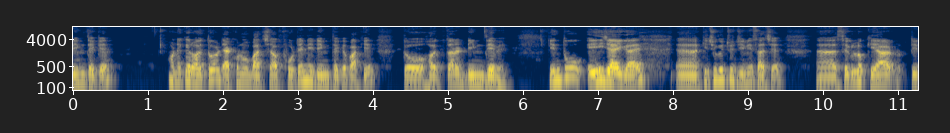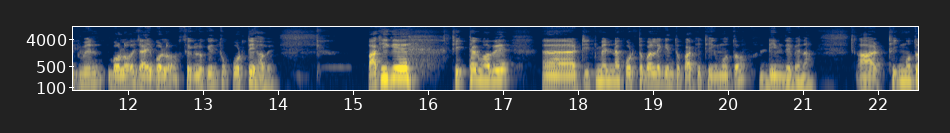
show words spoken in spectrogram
ডিম থেকে। অনেকের হয়তো এখনও বাচ্চা ফোটেনি ডিম থেকে পাখি তো হয়তো তারা ডিম দেবে। কিন্তু এই জায়গায় কিছু কিছু জিনিস আছে সেগুলো কেয়ার ট্রিটমেন্ট বলো, যাই বলো, সেগুলো কিন্তু করতেই হবে। পাখিকে ঠিকঠাকভাবে ট্রিটমেন্ট না করতে পারলে কিন্তু পাখি ঠিকমতো ডিম দেবে না। আর ঠিকমতো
